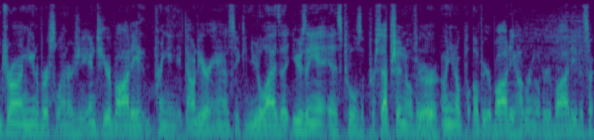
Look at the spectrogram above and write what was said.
drawing universal energy into your body, bringing it down to your hands so you can utilize it, using it as tools of perception over your, Sure. uh, you know, over your body, hovering over your body to start,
